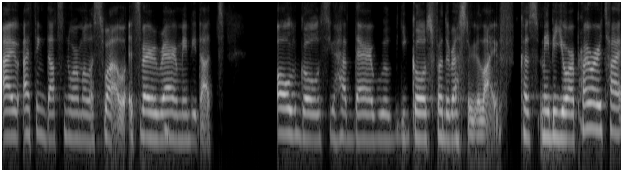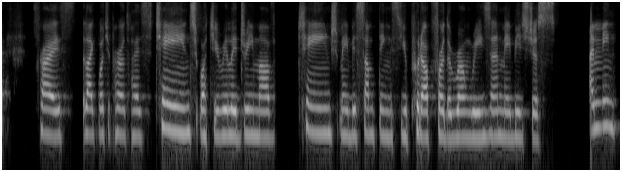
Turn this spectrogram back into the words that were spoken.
I, I think that's normal as well. It's very rare, maybe, that all goals you have there will be goals for the rest of your life because maybe your prioritize price like what you prioritize change what you really dream of change maybe some things you put up for the wrong reason maybe it's just i mean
